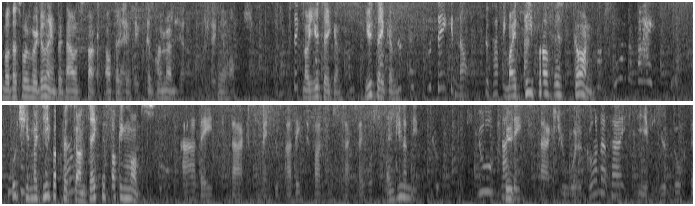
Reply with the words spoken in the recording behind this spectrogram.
Well, that's what we were doing, but now it's fucked. I'll take Yeah, it. Because I'm yeah. Take the yeah. mobs. Take No, you take him. You take him. You take it now. You have it My back. debuff is gone. Why? Uchi, my debuff is gone. Take the fucking mobs. Had eight stacks, man. You had eight fucking stacks. I was Are looking you- at it too. You had Dude. eight stacks. You were gonna die if you took the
